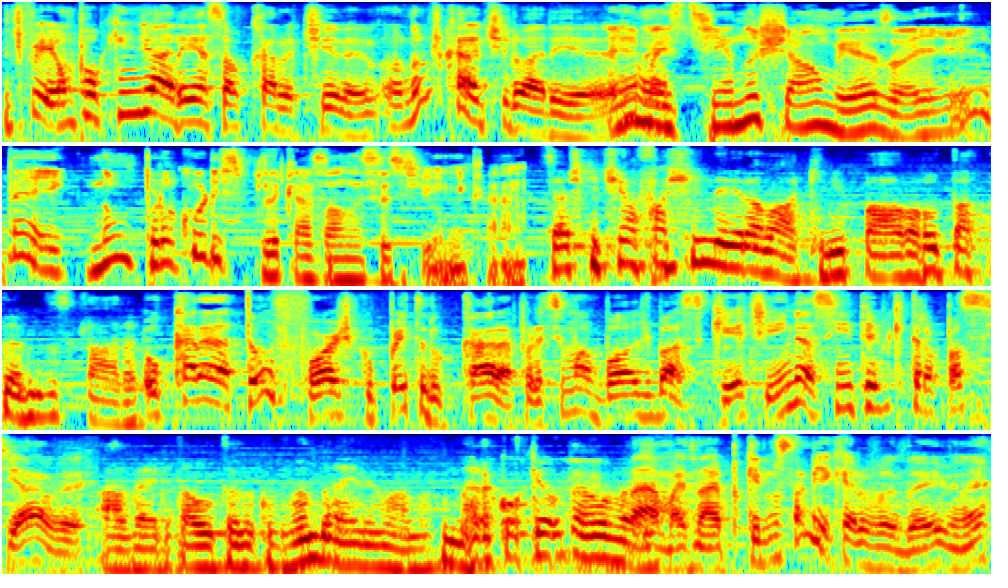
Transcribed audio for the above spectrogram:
E, tipo, é um pouquinho de areia só que o cara tira. De onde o cara tirou areia? É, mas tinha no chão mesmo. Aí, véi, não procura explicação nesses filmes, cara. Você acha que tinha faxineira lá que limpava o tatame dos caras? O cara era tão forte que o peito do cara parecia uma bola de basquete e ainda assim teve que trapacear, velho. Ah, velho, ele tá lutando com o Van Damme, mano. Não era qualquer um, não, velho. Ah, mas na época ele não sabia que era o Van Damme, né?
